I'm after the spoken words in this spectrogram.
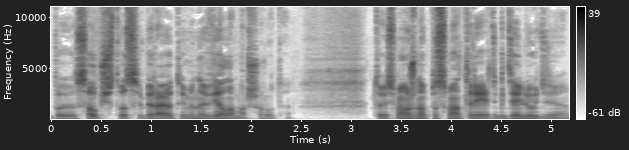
бы сообщества собирают именно веломаршруты. То есть можно посмотреть, где люди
